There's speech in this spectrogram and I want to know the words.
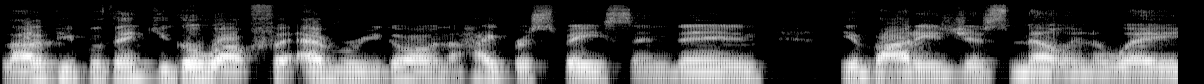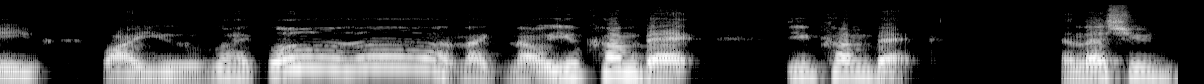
A lot of people think you go out forever. You go out into hyperspace, and then your body's just melting away while you like, oh, like no, you come back. You come back, unless you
